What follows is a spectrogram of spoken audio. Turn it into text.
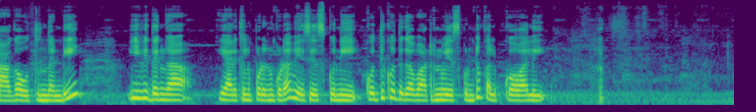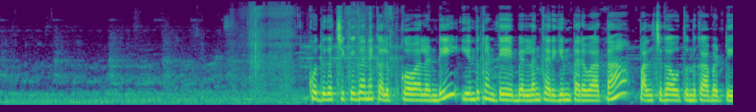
బాగా అవుతుందండి. ఈ విధంగా యాలకుల పొడిని కూడా వేసేసుకుని కొద్ది కొద్దిగా వాటర్ని వేసుకుంటూ కలుపుకోవాలి. కొద్దిగా చిక్కగానే కలుపుకోవాలండి. ఎందుకంటే బెల్లం కరిగిన తర్వాత పల్చగా అవుతుంది కాబట్టి.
